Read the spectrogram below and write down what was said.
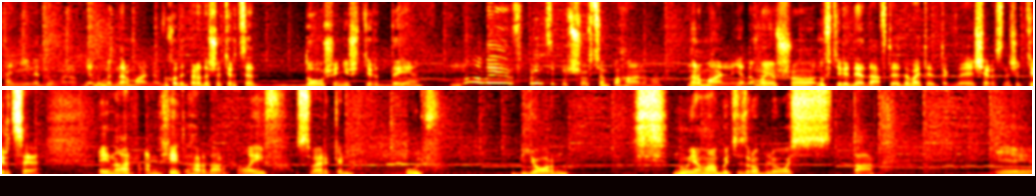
Та ні, не думаю. Я думаю, нормально. Виходить, правда, що тір С довше, ніж тір Д. Ну, але в принципі, що в цьому поганого? Нормально. Я думаю, що. Ну, в тірі Д, да, давайте так ще раз. Значить, тір С. Ейнар, Анхейт, Гардар, Лейф, Сверкель, Ульф, Бьорн. Ну, я, мабуть, зроблю ось так. І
